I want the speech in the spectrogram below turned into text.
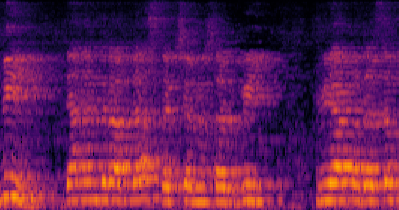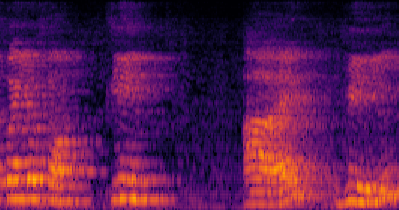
will त्यानंतर आपल्या स्ट्रक्चरनुसार विल क्रियापदाचं पहिलं form clean I will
